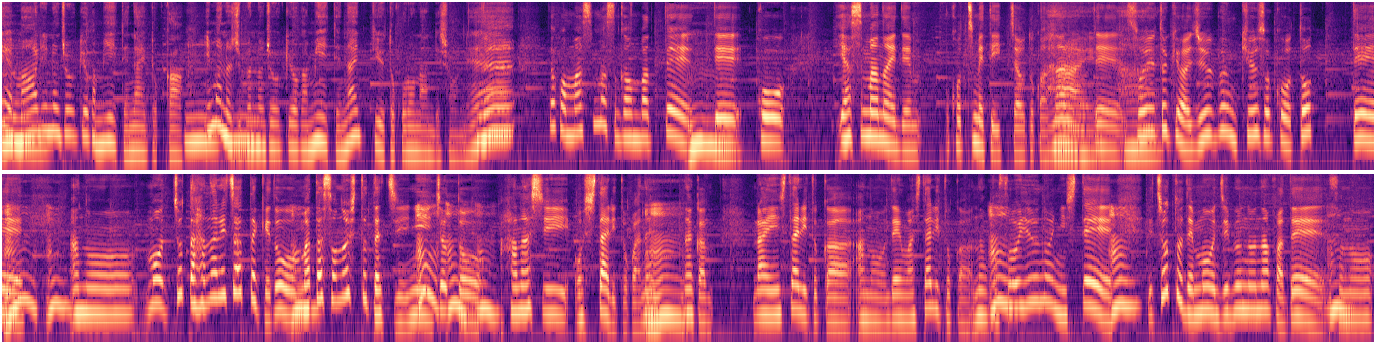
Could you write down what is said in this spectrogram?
て、うん。周りの状況が見えてないとか、うん。今の自分の状況が見えてないっていうところなんでしょうね。ね、だからますます頑張って、うん。でこう休まないでこう詰めていっちゃうとかなるので、はい。はい。そういう時は十分休息を取って、うんうん。あのもうちょっと離れちゃったけど、うん。またその人たちにちょっとうん。うんうん話をしたりとかね、うん。なんか LINE したりとかあの電話したりとかなんかうん。そういうのにして、うん。でちょっとでも自分の中で、うん。その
